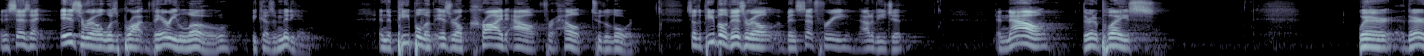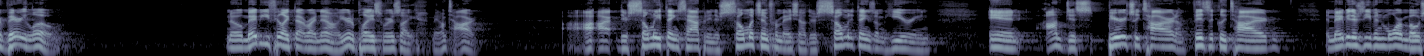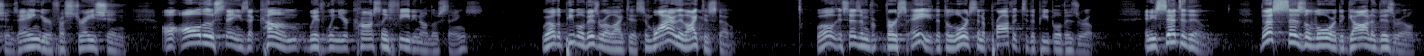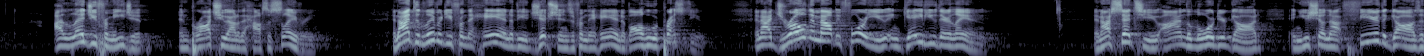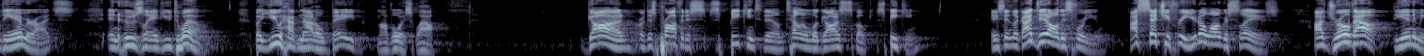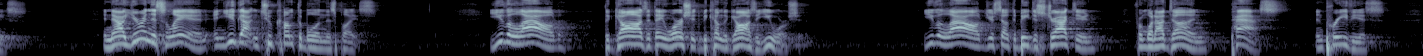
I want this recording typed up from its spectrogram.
And it says that Israel was brought very low because of Midian. And the people of Israel cried out for help to the Lord. So the people of Israel have been set free out of Egypt. And now they're in a place where they're very low. Know, maybe you feel like that right now. You're at a place where it's like, man, I'm tired. I, I, there's so many things happening. There's so much information out there. There's so many things I'm hearing. And I'm just spiritually tired. I'm physically tired. And maybe there's even more emotions anger, frustration, all, all those things that come with when you're constantly feeding on those things. Well, the people of Israel like this. And why are they like this, though? Well, it says in verse 8 that the Lord sent a prophet to the people of Israel. And he said to them, Thus says the Lord, the God of Israel I led you from Egypt and brought you out of the house of slavery. And I delivered you from the hand of the Egyptians and from the hand of all who oppressed you. And I drove them out before you and gave you their land. And I said to you, I am the Lord your God, and you shall not fear the gods of the Amorites in whose land you dwell. But you have not obeyed my voice. Wow. God, or this prophet is speaking to them, telling them what God is spoke, speaking. And he's saying, Look, I did all this for you. I set you free. You're no longer slaves. I've drove out the enemies. And now you're in this land and you've gotten too comfortable in this place. You've allowed the gods that they worship to become the gods that you worship. You've allowed yourself to be distracted from what I've done past and previous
